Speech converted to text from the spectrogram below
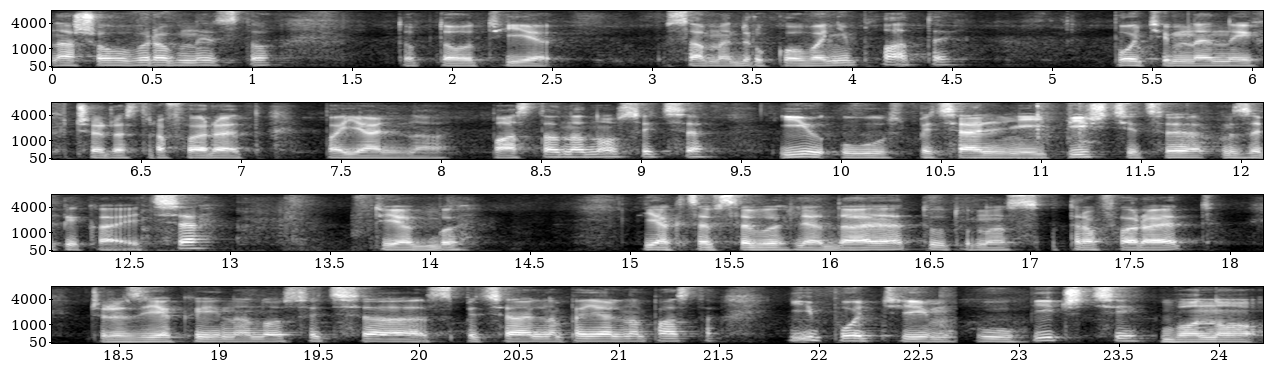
нашого виробництва. Тобто, от є саме друковані плати, потім на них через трафарет паяльна паста наноситься, і у спеціальній пічці це запікається. От Якби, як це все виглядає? Тут у нас трафарет, через який наноситься спеціальна паяльна паста. І потім у пічці воно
